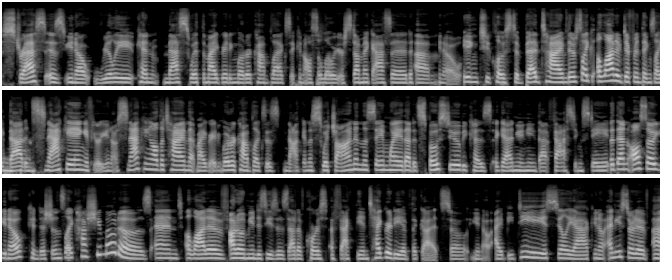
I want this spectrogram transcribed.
Stress is, you know, really can mess with the migrating motor complex. It can also lower your stomach acid. Um, you know, eating too close to bedtime. There's like a lot of different things like that. And snacking, if you're, you know, snacking all the time, that migrating motor complex is not going to switch on in the same way that it's supposed to because, again, you need that fasting state. But then also, you know, conditions like Hashimoto's and a lot of autoimmune diseases that, of course, affect the integrity of the gut. So, you know, IBD, celiac, you know, any sort of uh,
